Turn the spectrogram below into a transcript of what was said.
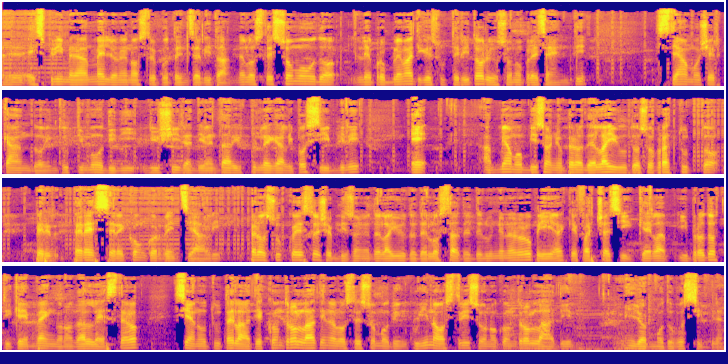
eh, esprimere al meglio le nostre potenzialità. Nello stesso modo le problematiche sul territorio sono presenti stiamo cercando in tutti i modi di riuscire a diventare il più legali possibili e abbiamo bisogno però dell'aiuto soprattutto per, per, essere concorrenziali, però su questo c'è bisogno dell'aiuto dello Stato e dell'Unione Europea che faccia sì che la, i prodotti che vengono dall'estero siano tutelati e controllati nello stesso modo in cui i nostri sono controllati miglior modo possibile.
